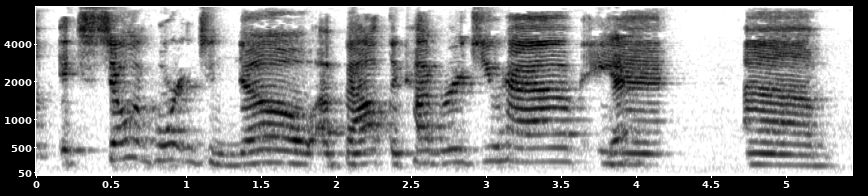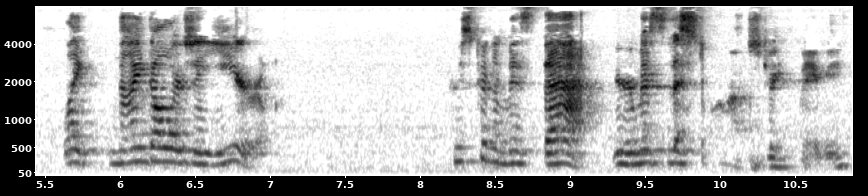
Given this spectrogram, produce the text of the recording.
um, it's so important to know about the coverage you have and, yeah. um, like, nine dollars a year. Who's going to miss that? You're missing the Starbucks drink, maybe.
